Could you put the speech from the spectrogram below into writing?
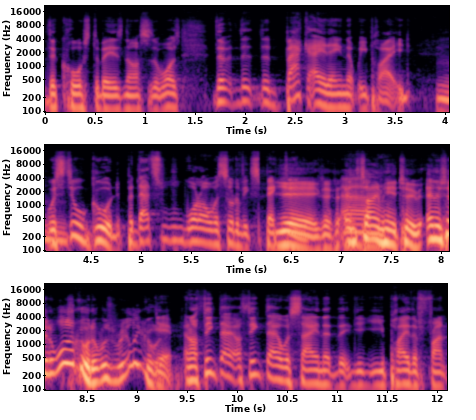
the course to be as nice as it was. The the, the back eighteen that we played was still good, but that's what I was sort of expecting. Mm. Yeah, exactly. And Um, same here too. And he said it was good. It was really good. Yeah, and I think they I think they were saying that the, you play the front.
